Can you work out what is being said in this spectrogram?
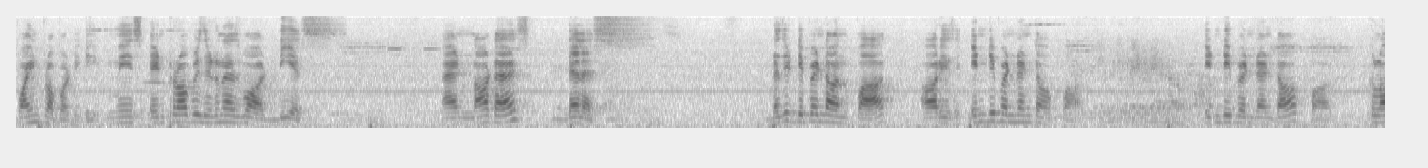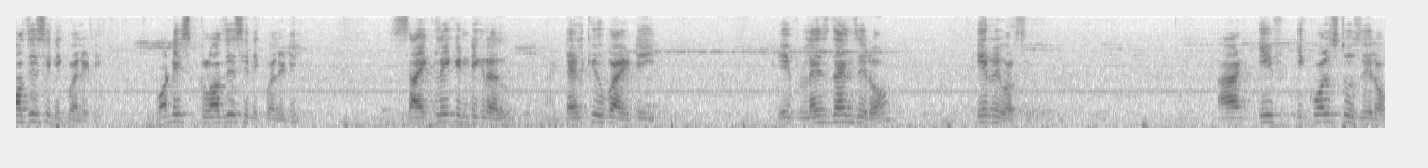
Point property. Means entropy is written as what? ds and not as del S. Does it depend on path or is independent of path? Independent of path. Clausius inequality. What is Clausius inequality? Cyclic integral del q by t if less than 0 irreversible and if equals to 0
